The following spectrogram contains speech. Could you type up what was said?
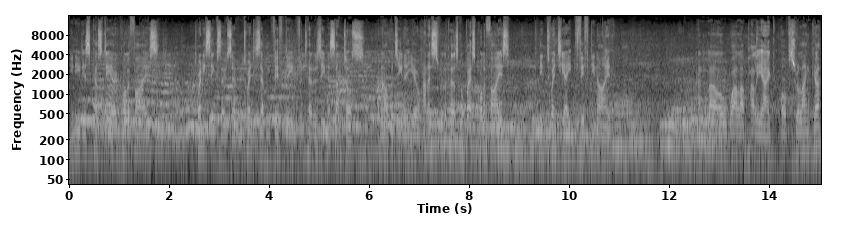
Yundis Castillo qualifies 26.07, 27.15 for Teresinha Santos, and Albertina Johannes with a personal best qualifies in 28.59. And Lallwala Paliag of Sri Lanka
